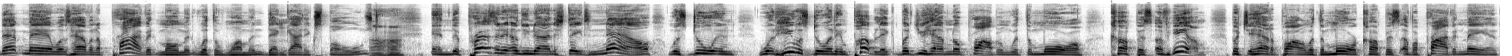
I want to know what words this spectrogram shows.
That man was having a private moment with a woman that got exposed. Uh-huh. And the president of the United States now was doing what he was doing in public, but you have no problem with the moral compass of him. But you had a problem with the moral compass of a private man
